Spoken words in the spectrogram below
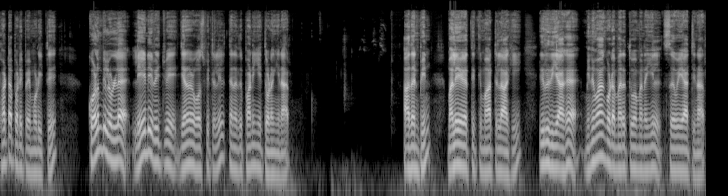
பட்டப்படிப்பை முடித்து கொழும்பில் உள்ள லேடி ரிஜ்வே ஜெனரல் ஹாஸ்பிட்டலில் தனது பணியை தொடங்கினார். அதன்பின் மலையகத்திற்கு மாற்றலாகி இறுதியாக மினுவாங்கொட மருத்துவமனையில் சேவையாற்றினார்.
